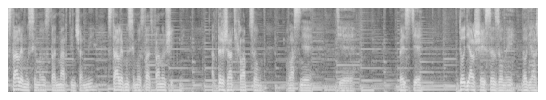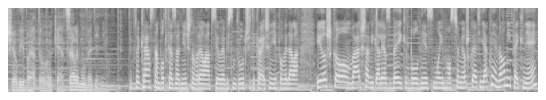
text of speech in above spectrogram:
stále musíme ostať Martinčanmi, stále musíme ostať fanúšikmi a držať chlapcom vlastne tie peste do ďalšej sezóny, do ďalšieho vývoja toho hokeja, celému vedeniu. Tak to je krásna bodka za dnešnou reláciou, ja by som to určite krajšie nepovedala. Joško Varšavik alias Bake bol dnes môjim hostom. Joško, ja ti ďakujem veľmi pekne.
